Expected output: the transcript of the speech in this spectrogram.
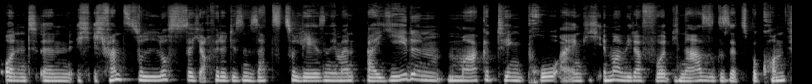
Und ähm, ich, ich fand es so lustig, auch wieder diesen Satz zu lesen, den man bei jedem Marketing-Pro eigentlich immer wieder vor die Nase gesetzt bekommt.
